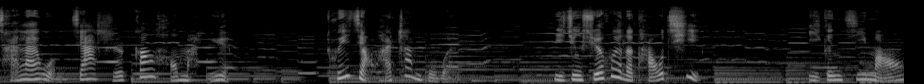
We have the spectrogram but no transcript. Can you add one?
才来我们家时刚好满月，腿脚还站不稳，已经学会了淘气，一根鸡毛，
